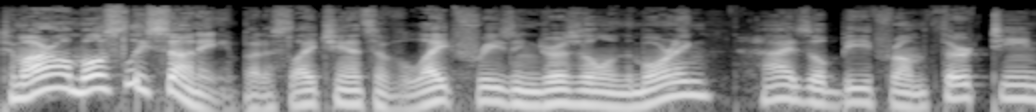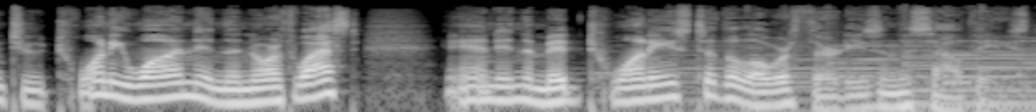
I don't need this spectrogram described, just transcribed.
Tomorrow, mostly sunny, but a slight chance of light freezing drizzle in the morning. Highs will be from 13 to 21 in the northwest and in the mid 20s to the lower 30s in the southeast.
